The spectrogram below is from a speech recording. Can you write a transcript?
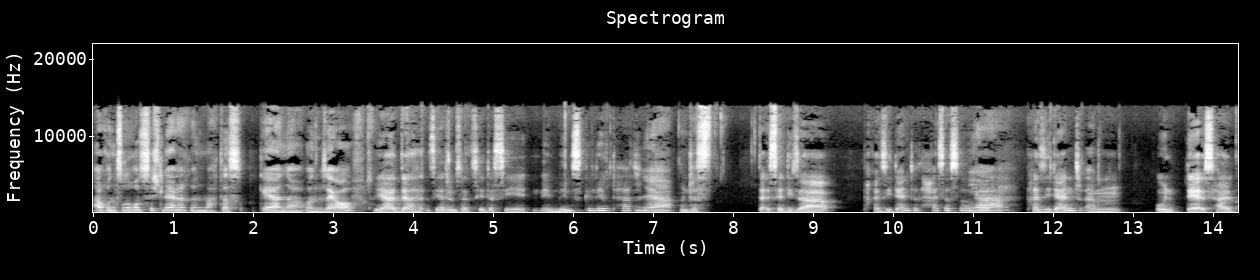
Auch unsere Russischlehrerin macht das gerne und sehr oft. Ja, da, sie hat uns erzählt, dass sie in Minsk gelebt hat. Ja, Und das, da ist ja dieser Präsident, heißt das so? ja, Präsident. Ähm, und der ist halt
